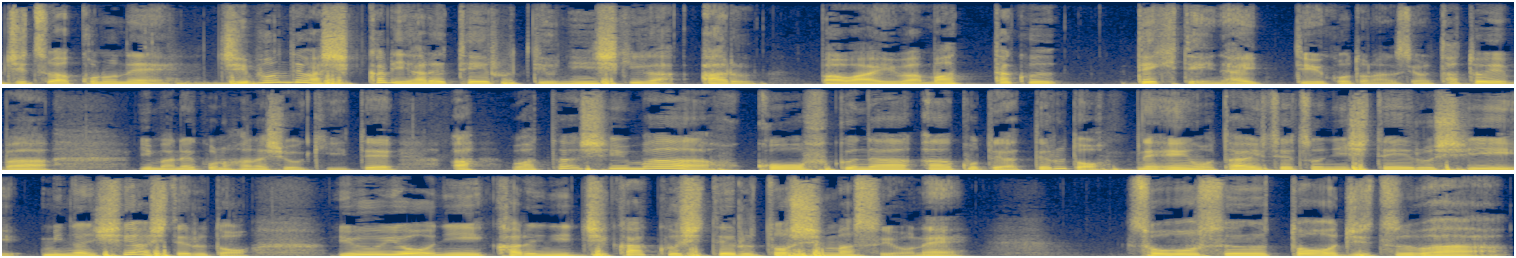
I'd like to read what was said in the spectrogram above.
実はこのね、自分ではしっかりやれているっていう認識がある場合は全くできていないっていうことなんですよ。例えば、今ね、この話を聞いて、あ、私は幸福なことやってると、ね、縁を大切にしているし、みんなにシェアしてるというように仮に自覚してるとしますよね。そうすると、実は、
